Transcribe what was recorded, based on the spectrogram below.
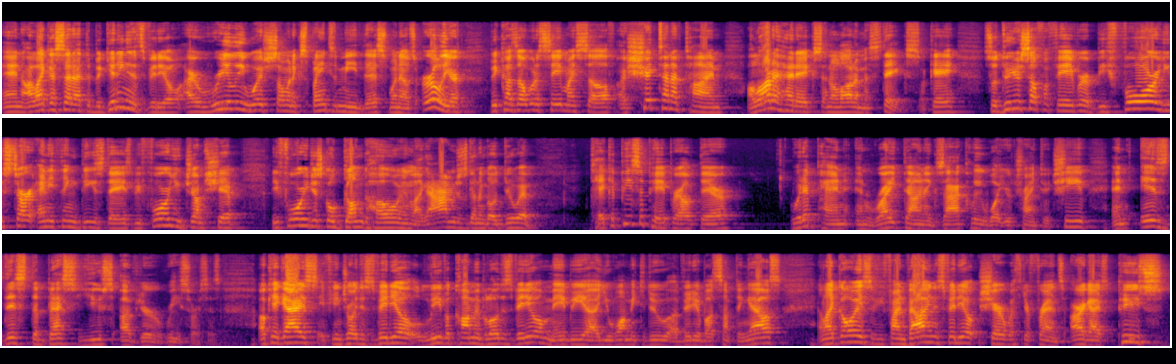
And like I said at the beginning of this video, I really wish someone explained to me this when I was earlier because I would have saved myself a shit ton of time, a lot of headaches, and a lot of mistakes, okay? So do yourself a favor before you start anything these days, before you jump ship, before you just go gung-ho and like, ah, I'm just gonna go do it take a piece of paper out there with a pen and write down exactly what you're trying to achieve and is this the best use of your resources. Okay guys, if you enjoyed this video, leave a comment below this video. Maybe uh, you want me to do a video about something else. And like always, if you find value in this video, share it with your friends. Alright guys, peace.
